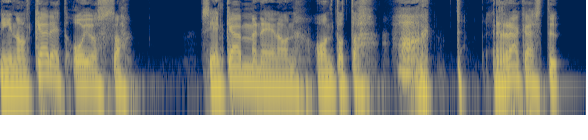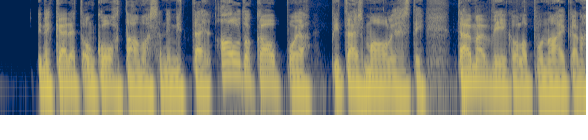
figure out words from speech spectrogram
niin on kädet ojossa. Siihen kämmeneen on, on tota, räkästy ja ne kädet on kohtaamassa. Nimittäin autokauppoja pitäisi mahdollisesti tämän viikonlopun aikana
